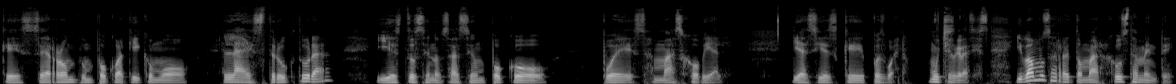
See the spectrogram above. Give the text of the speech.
que se rompe un poco aquí como la estructura y esto se nos hace un poco pues más jovial. Y así es que pues bueno, Muchas gracias. Y vamos a retomar justamente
